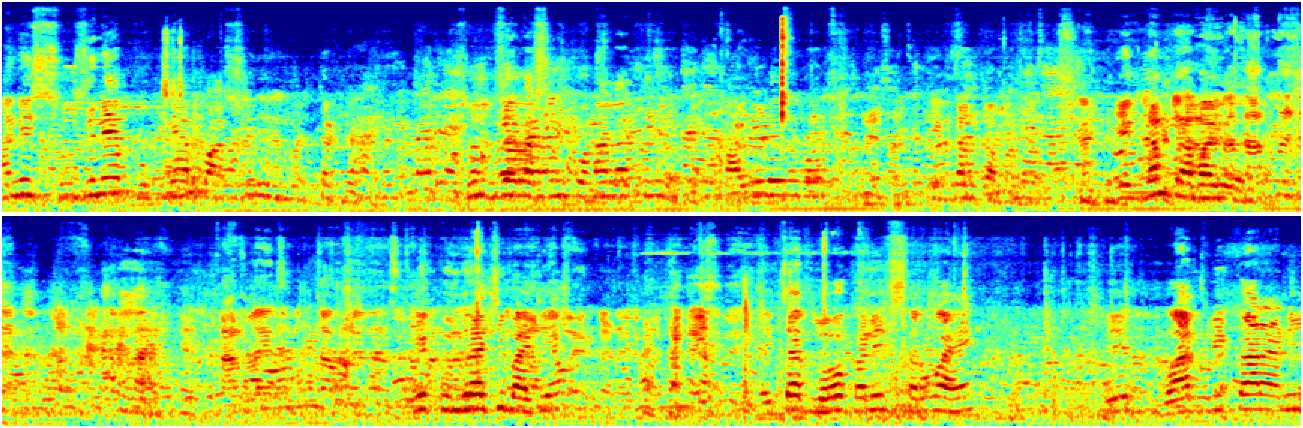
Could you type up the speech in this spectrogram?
आणि सुजण्या फुगण्यापासून मुक्त ठेवतो सूज जर असली कोणाला ती काविळीवर एकदम प्रभावी एकदम प्रभावी असते हे कुंदराची भाजी आहे. याच्यात लोह खनिज सर्व आहे. हे वादविकार आणि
